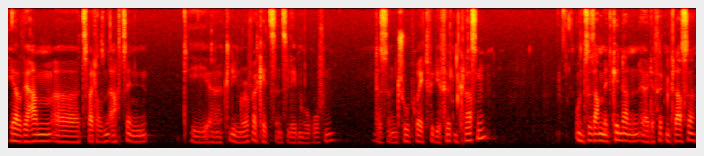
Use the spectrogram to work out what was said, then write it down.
Ja, wir haben äh, 2018 die äh, Clean River Kids ins Leben gerufen. Das ist ein Schulprojekt für die vierten Klassen. Und zusammen mit Kindern äh, der vierten Klasse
